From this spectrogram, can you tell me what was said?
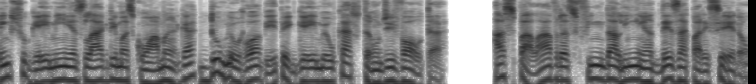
Enxuguei minhas lágrimas com a manga do meu hobby e peguei meu cartão de volta. As palavras fim da linha desapareceram,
